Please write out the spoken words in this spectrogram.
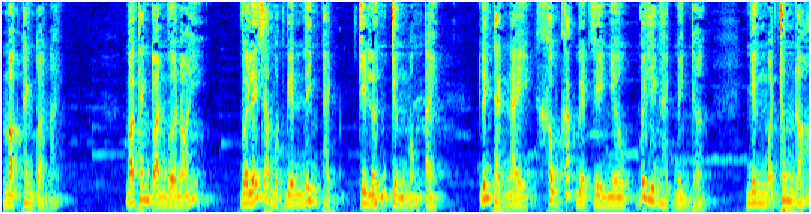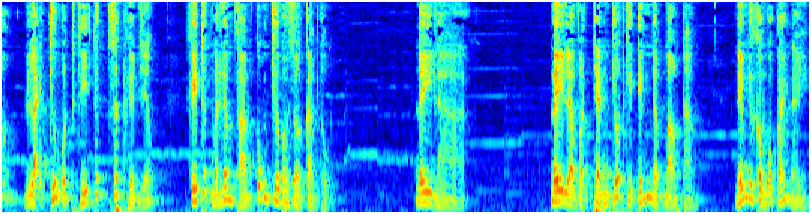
Mạc Thanh Toàn nói. Mạc Thanh Toàn vừa nói, Vừa lấy ra một viên linh thạch, Chỉ lớn chừng móng tay. Linh thạch này không khác biệt gì nhiều Với linh hạch bình thường, Nhưng mà trong đó lại chứa một khí tức rất huyền diệu, Khí tức mà Lâm Phạm cũng chưa bao giờ cảm thụ. Đây là đây là vật then chốt khi tiến nhập bảo tàng. Nếu như không có cái này,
